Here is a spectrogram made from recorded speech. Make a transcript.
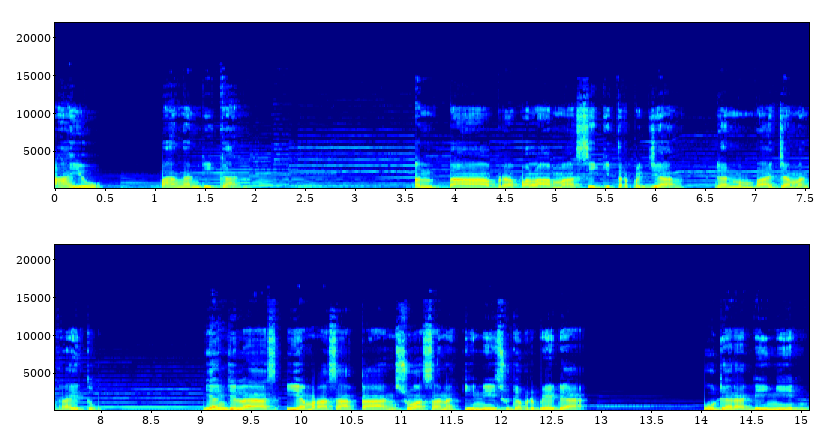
Ayo Pangandikan Entah berapa lama Sigi terpejam dan membaca mantra itu. Yang jelas, ia merasakan suasana kini sudah berbeda. Udara dingin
